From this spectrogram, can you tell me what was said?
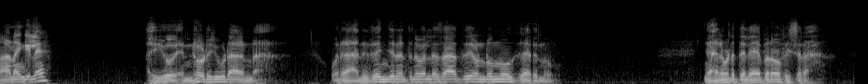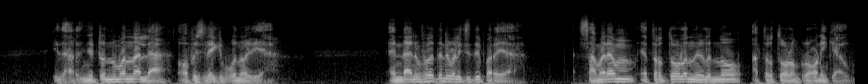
ആണെങ്കിൽ? അയ്യോ എന്നോട് ചൂടാകണ്ട. ഒരു അനുരഞ്ജനത്തിന് വല്ല സാധ്യതയുണ്ടോ എന്ന് നോക്കുമായിരുന്നു ഞാനിവിടുത്തെ ലേബർ ഓഫീസറാ ഇതറിഞ്ഞിട്ടൊന്നും വന്നല്ല ഓഫീസിലേക്ക് പോകുന്ന വഴിയാ. എന്റെ അനുഭവത്തിന്റെ വെളിച്ചത്തിൽ പറയാ സമരം എത്രത്തോളം നീളുന്നോ അത്രത്തോളം ക്രോണിക്കാവും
